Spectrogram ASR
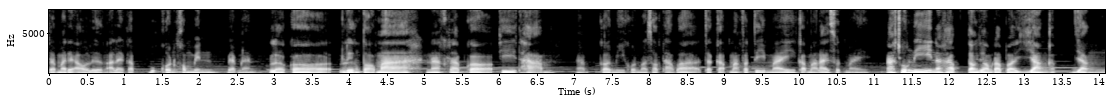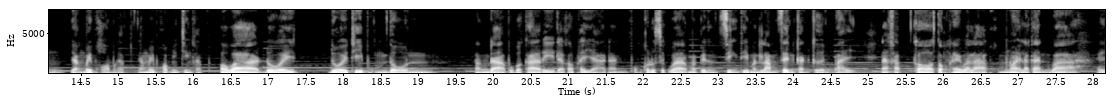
จะไม่ได้เอาเรื่องอะไรกับบุคคลคอมเมนต์แบบนั้น แล้วก็เรื่องต่อมานะครับก็ที่ถามนะครับก็มีคนมาสอบถามว่าจะกลับมาสตรีมไหมกลับมาไลฟ์สดไหมณช่วงนี้นะครับต้องยอมรับว่ายังครับยังยังไม่พร้อมครับยังไม่พร้อมจริง ๆ ครับ เพราะว่าโดยโดยที่ผมโดน ทั้งด่าบุปการีแล้วก็ภรยานั้น ผมก็รู้สึกว่ามันเป็นสิ่งที่มันล้ำเส้นกันเกินไปนะครับ ก็ต้องให้เวลาผมหน่อยละกันว่าให้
